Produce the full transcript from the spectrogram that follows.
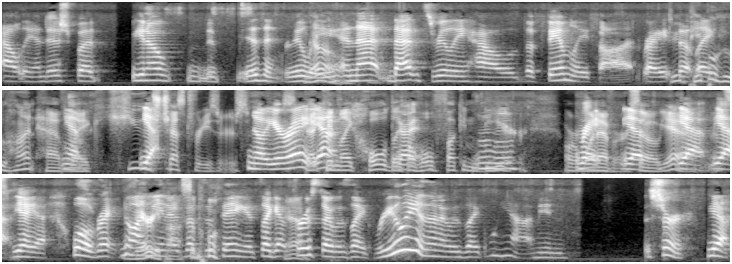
outlandish, but you know, it isn't really. No. And that that's really how the family thought, right? Dude, that people like, who hunt have yeah. like huge Yeah. chest freezers. no, you're right. that yeah. can like hold like a whole fucking Mhm. deer or right. whatever. Yeah. So yeah. yeah, yeah, yeah, yeah. Well, right. No, I mean that's the thing. It's like at first I was like, really, and then I was like, well, yeah. I mean, sure, yeah,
